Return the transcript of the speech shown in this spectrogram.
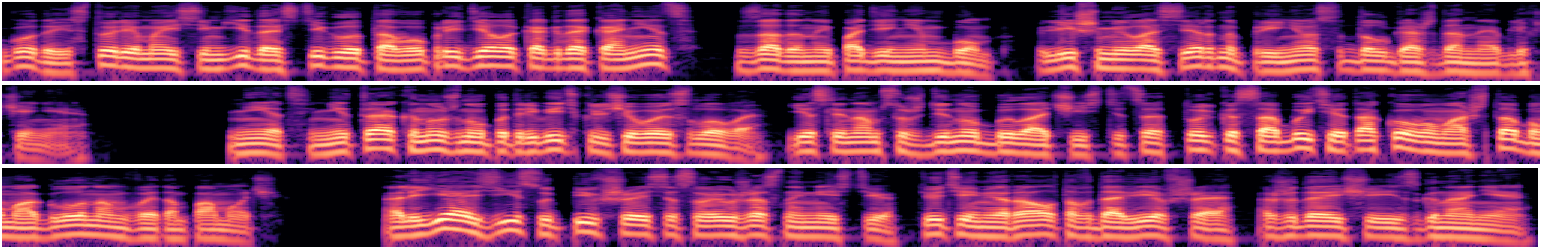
года история моей семьи достигла того предела, когда конец, заданный падением бомб, лишь милосердно принес долгожданное облегчение. Нет, не так нужно употребить ключевое слово. Если нам суждено было очиститься, только событие такого масштаба могло нам в этом помочь. Алия Азиз, упившаяся своей ужасной местью, тетя Эмиралта, вдовевшая, ожидающая изгнания,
